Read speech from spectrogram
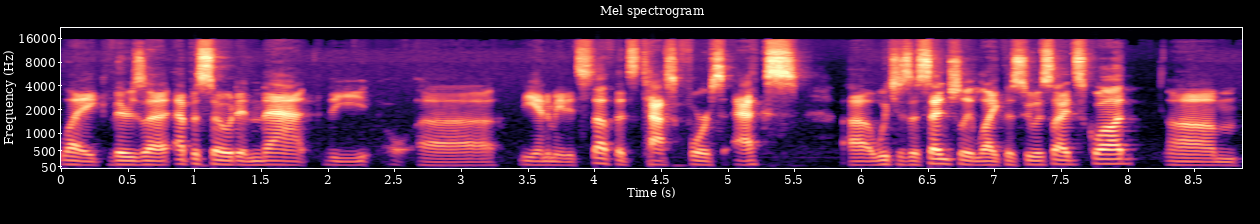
like there's a episode in that the uh, the animated stuff that's Task Force X, uh, which is essentially like the Suicide Squad. Um,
